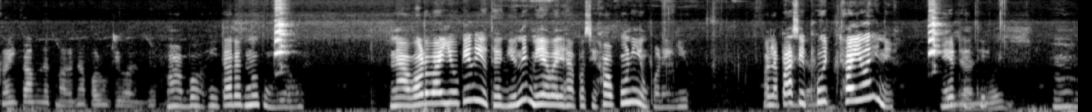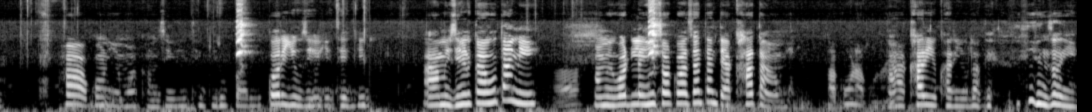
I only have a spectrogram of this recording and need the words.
કઈ કામ નથી મારે ત્યાં ફરું ઠેવાનું હા બો એ તરત નહોતું ગયું ને આ વળવાયું કેવ્યું થઈ ગયું ને? મેં હા પછી હાવ કુણિયું પડી ગયું. એટલે પાછી ફૂટ થઈ હોય ને હેઠેથી. હમ. હા કુણિયા માખણ જેવી થઈ ગયું રૂપારી કર્યું જેવી થઈ ગયું આ અમે ઝીણકા હતા ને હા. અમે વડલે હિંસકવા જતા ને ત્યાં ખાતા અમે. આ કોણા કોણા હા? ખાર્યું ખાર્યું લાગે. જોઈ.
